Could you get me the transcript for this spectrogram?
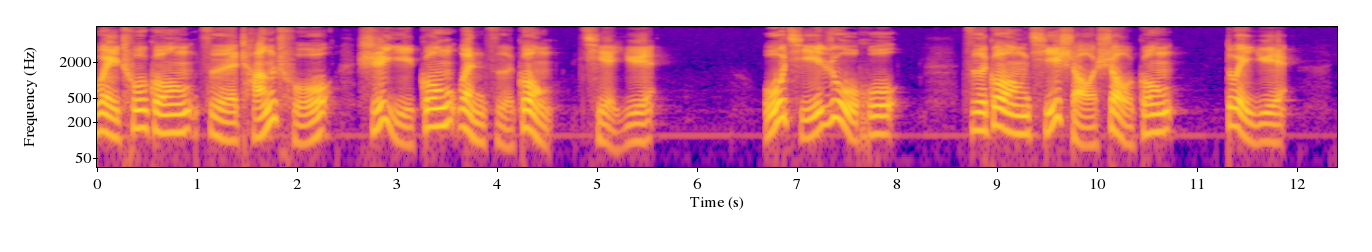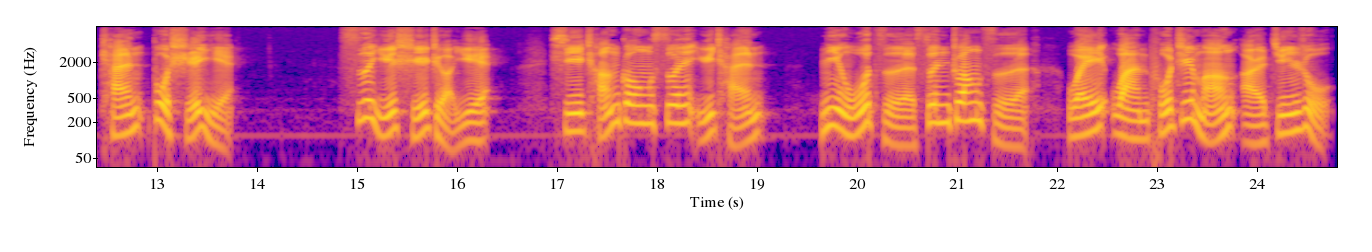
未出公自成楚。”时以公问子贡，且曰：“吾其入乎？”子贡起手受公，对曰：“臣不识也。”思于使者曰：“昔成公孙于臣，宁吾子孙庄子为宛仆之盟而君入；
